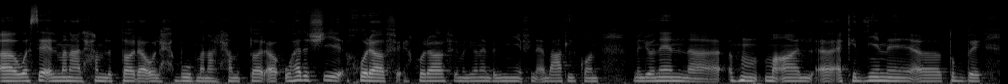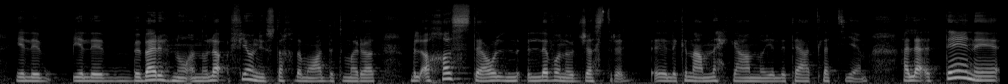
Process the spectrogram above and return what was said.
آه، وسائل منع الحمل الطارئة أو الحبوب منع الحمل الطارئة. وهذا الشيء خرافي خرافي مليونين بالمية. فيني أبعث لكم مليونين آه، مقال آه، أكاديمي طبي. يلي يلي ببرهنوا إنه لا فيهم يستخدموا عدة مرات بالأخص تاعوا ال levonorgestrel اللي كنا عم نحكي عنه يلي تاع ثلاث أيام. هلأ الثاني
